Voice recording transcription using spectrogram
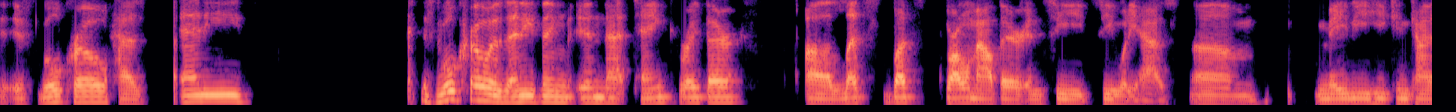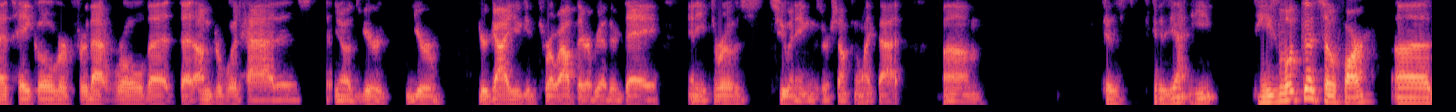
if Wil Crowe has any if Wil Crowe has anything in that tank right there, uh, let's let's throw him out there and see see what he has. Um, maybe he can kind of take over for that role that that Underwood had is you know your your your guy you can throw out there every other day and he throws two innings or something like that. Um, because because yeah he he's looked good so far. Uh,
